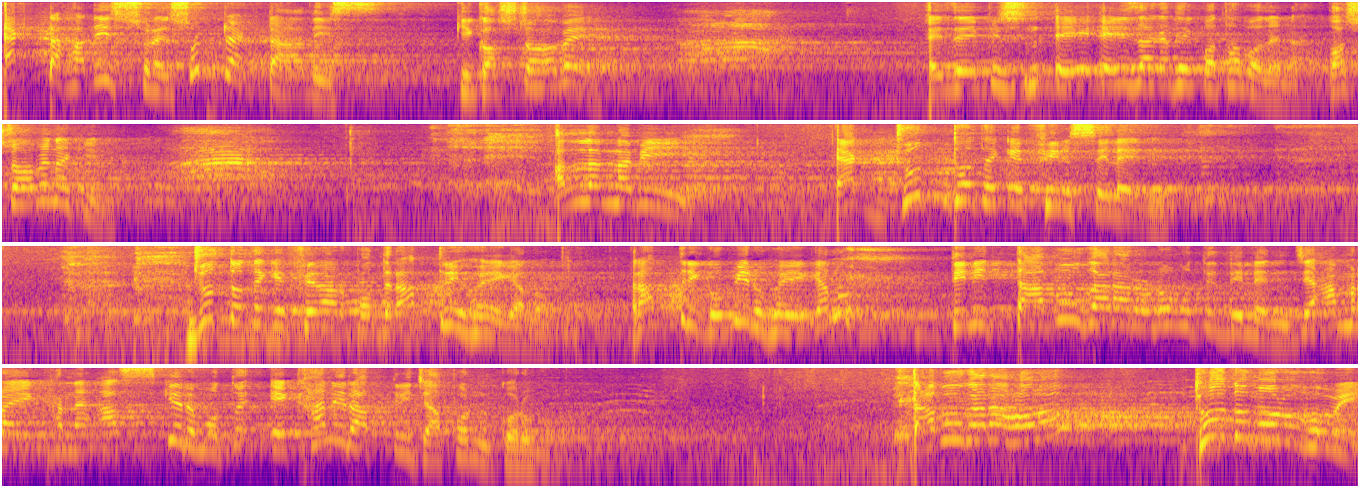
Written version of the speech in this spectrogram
একটা হাদিস শুনে, ছোট্ট একটা হাদিস। কি কষ্ট হবে? এই যে এই জায়গা থেকে কথা বলে না। কষ্ট হবে নাকি? আল্লাহ নবী এক যুদ্ধ থেকে ফিরছিলেন। যুদ্ধ থেকে ফেরার পথে রাত্রি হয়ে গেল। রাত্রি গভীর হয়ে গেল। তিনি তাবু গাড়ার অনুমতি দিলেন যে আমরা এখানে আজকের মতো এখানে রাত্রি যাপন করব। তাবু গাড়া হলো ধুধু মরুভূমি।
